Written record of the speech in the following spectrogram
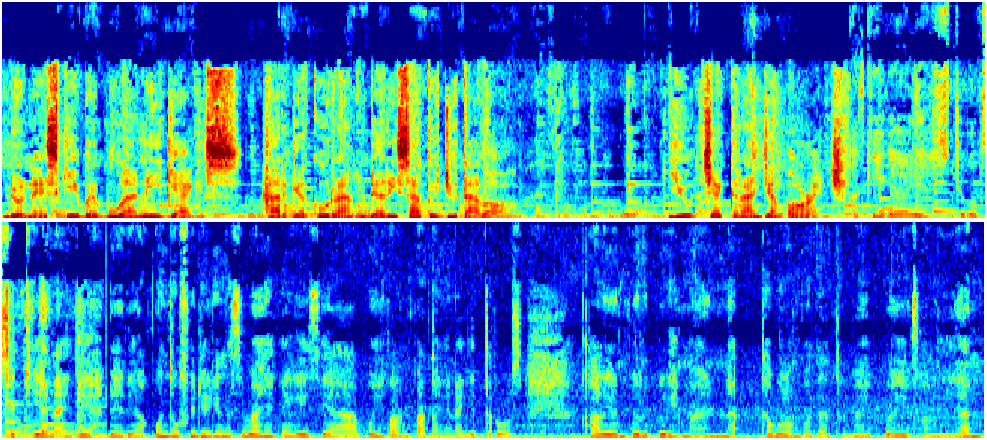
Doneski berbuah nih gengs. Harga kurang dari 1 juta loh. Yuk cek keranjang orange. Oke guys, cukup sekian aja dari aku untuk videonya masih banyak ya guys ya. Pokoknya kalian pantengin aja terus. Kalian pilih-pilih mana tabung lampu yang terbaik bagi kalian.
